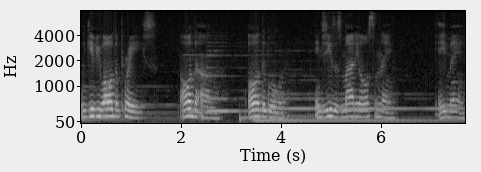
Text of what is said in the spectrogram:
We give you all the praise, all the honor, all the glory. In Jesus' mighty, awesome name. Amen.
